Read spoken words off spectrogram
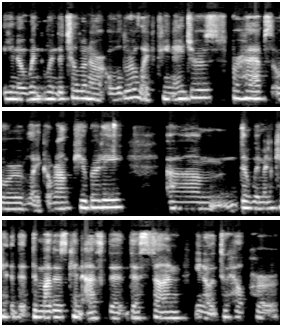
you know, when, when the children are older, like teenagers, perhaps, or like around puberty, um, the women can, the, the, mothers can ask the, the son, you know, to help her,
